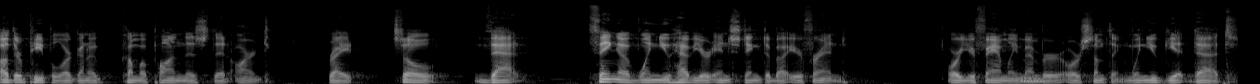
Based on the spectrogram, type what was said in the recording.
other people are going to come upon this that aren't right. So that thing of when you have your instinct about your friend or your family mm-hmm. member or something, when you get that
